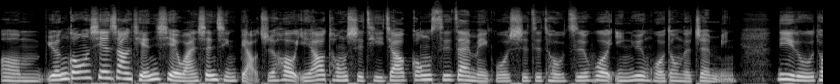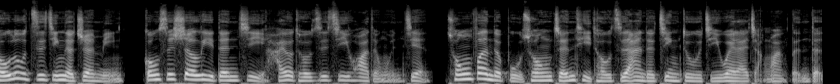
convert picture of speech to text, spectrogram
嗯，员工线上填写完申请表之后，也要同时提交公司在美国实质投资或营运活动的证明，例如投入资金的证明、公司设立登记，还有投资计划等文件，充分的补充整体投资案的进度及未来展望等等。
